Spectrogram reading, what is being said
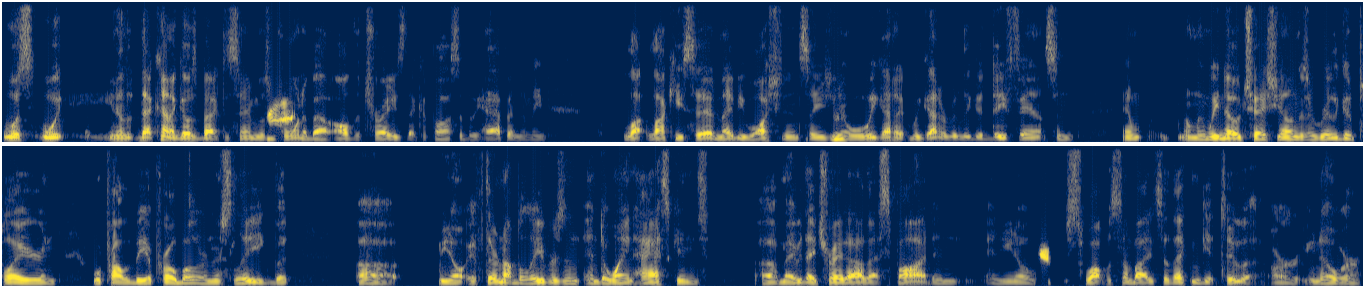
Was we, you know, that kind of goes back to Samuel's point about all the trades that could possibly happen. I mean, like he said, maybe Washington sees, you know, well, we got a we got a really good defense, and and I mean, we know Chase Young is a really good player and will probably be a Pro Bowler in this league, but uh, you know, if they're not believers in, in Dwayne Haskins, uh, maybe they trade out of that spot and and you know swap with somebody so they can get Tua or you know or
